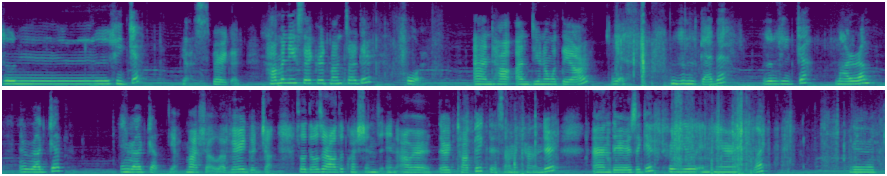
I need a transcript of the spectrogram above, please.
Zulhijjah. Yes, very good. How many sacred months are there? Four. And how and do you know what they are? Yes. Zulqa'dah, Zulhijjah, Muharram, and Rajab, and Hmm. Rajab. Yeah, mashallah, very good job. So those are all the questions in our third topic, the Islamic calendar. And there's a gift for you in here. What? Gift?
